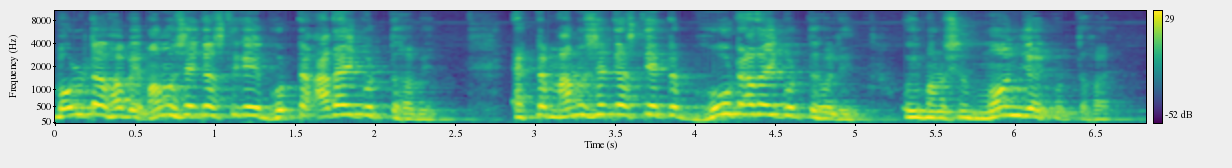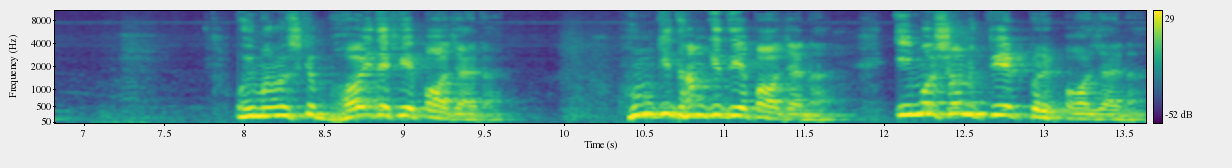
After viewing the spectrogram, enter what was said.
বা উল্টাভাবে মানুষের কাছ থেকে এই ভোটটা আদায় করতে হবে। একটা মানুষের কাছ থেকে একটা ভোট আদায় করতে হলে ওই মানুষের মন জয় করতে হয়। ওই মানুষকে ভয় দেখিয়ে পাওয়া যায় না। হুমকি ধামকি দিয়ে পাওয়া যায় না। ইমোশন ক্রিয়েট করে পাওয়া যায় না।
